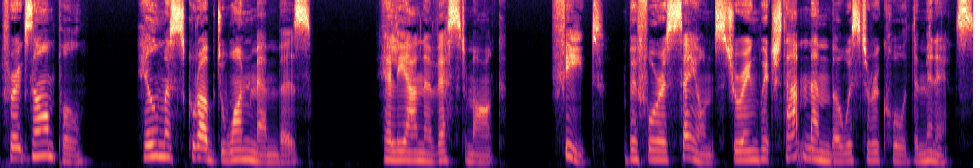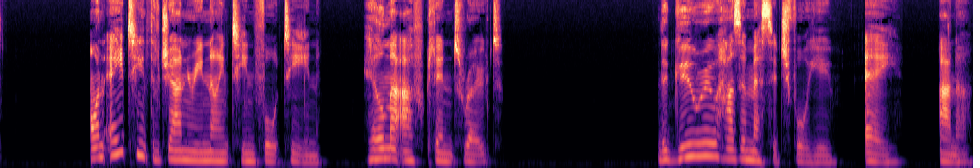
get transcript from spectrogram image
For example, Hilma scrubbed one member's, Heliana Vestermark, feet before a seance during which that member was to record the minutes. On 18th of January 1914, Hilma af Klint wrote, The Guru has a message for you, A. Anna.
